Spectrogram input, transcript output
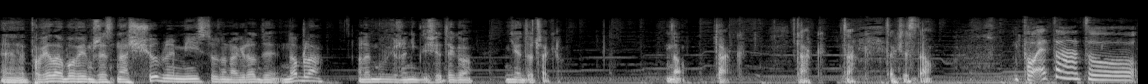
E, powiadał bowiem, że jest na siódmym miejscu do Nagrody Nobla, ale mówił, że nigdy się tego nie doczeka. No, tak, tak, tak, tak się stało. Poeta to,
